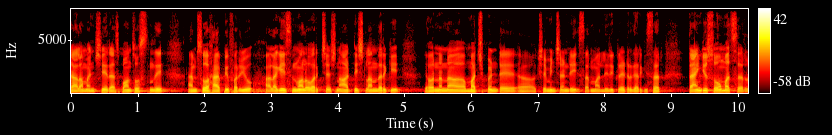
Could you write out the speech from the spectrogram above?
చాలా మంచి రెస్పాన్స్ వస్తుంది. I'm so happy for you. అలాగే ఈ సినిమాలో వర్క్ చేసిన ఆర్టిస్టులందరికీ ఎవరినన్నా మర్చిపోయింటే క్షమించండి. సార్ మా లిరిక్ రైటర్ గారికి sir thank you so much sir.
